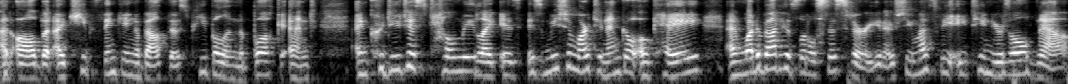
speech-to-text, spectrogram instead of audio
at all, but I keep thinking about those people in the book. And and could you just tell me, like, is is Misha Martinenko okay? And what about his little sister? You know, she must be 18 years old now.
